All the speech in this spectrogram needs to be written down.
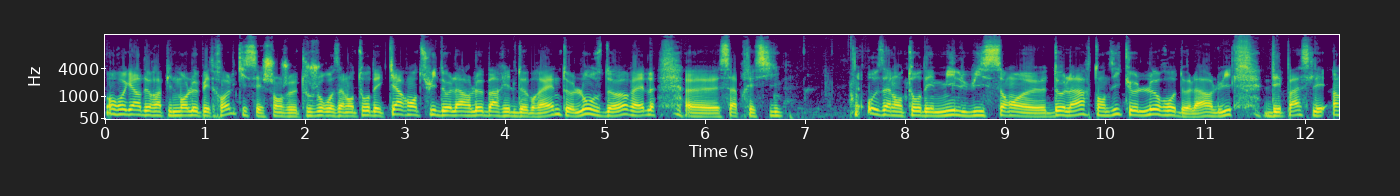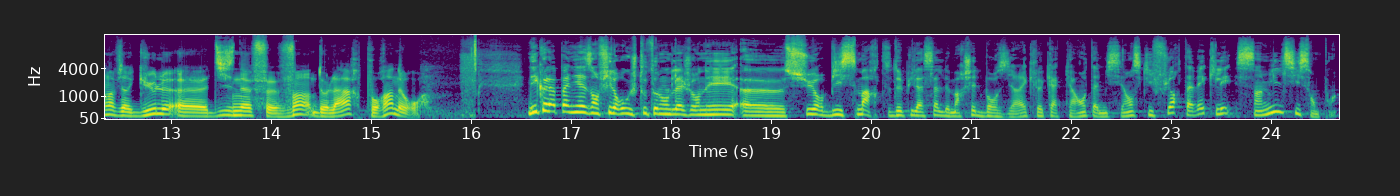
On regarde rapidement le pétrole qui s'échange toujours aux alentours des 48 dollars le baril de Brent. L'once d'or, elle, euh, aux alentours des 1800 euh, dollars, tandis que l'euro dollar, lui, dépasse les 1,1920 dollars pour 1 euro. Nicolas Pagnès en fil rouge tout au long de la journée euh, sur Bismart depuis la salle de marché de Bourse Direct, le CAC 40 à mi-séance qui flirte avec les 5600 points.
